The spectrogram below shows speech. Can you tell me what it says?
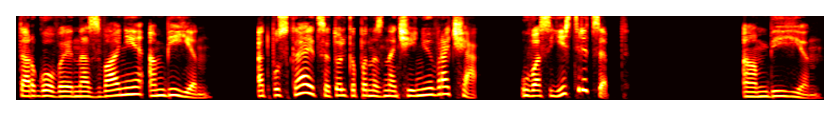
Торговое название амбиен. Отпускается только по назначению врача. У вас есть рецепт? Амбиен.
